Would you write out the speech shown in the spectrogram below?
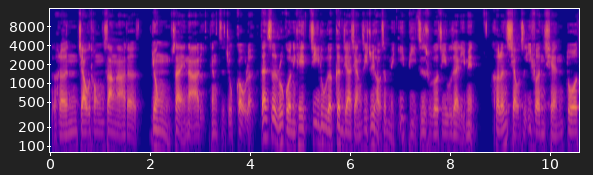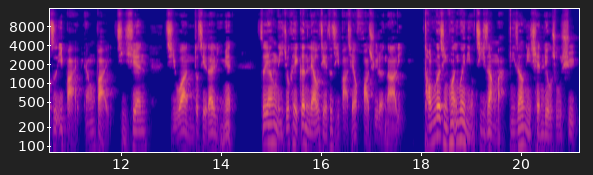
可能交通上啊的。用在哪里，这样子就够了。但是如果你可以记录得更加详细，最好是每一笔支出都记录在里面，可能小至一分钱，多至一百、两百、几千、几万都写在里面，这样你就可以更了解自己把钱花去了哪里。同个情况，因为你有记账嘛，你知道你钱流出去，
